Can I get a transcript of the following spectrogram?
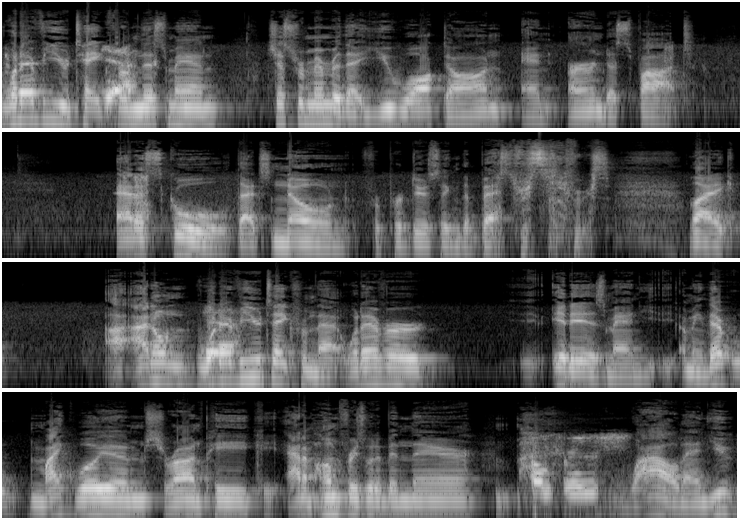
whatever you take Yeah. from this man, just remember that you walked on and earned a spot at a school that's known for producing the best receivers. Like, I, I don't. Whatever Yeah. you take from that, whatever it is, man. I mean, there, Mike Williams, Charone Peake, Adam Humphries would have been there. Humphries. Wow, man, you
